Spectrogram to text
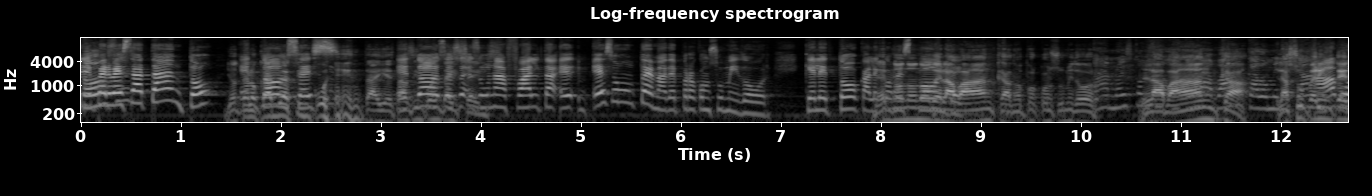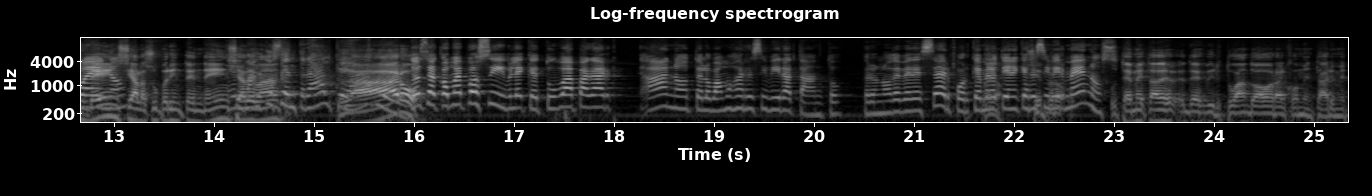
pero, pero es a tanto. Yo te lo cambio a entonces, 50 y está Entonces 56. es una falta, eh, eso es un tema de proconsumidor que le toca, le no, corresponde. no, no, de la banca, no por consumidor. Ah, no es consumidor, la es la banca, banca la superintendencia, Ah, la superintendencia El de Banco banca. Central que claro. Entonces, ¿cómo es posible que tú vas a pagar, ah, no, te lo vamos a recibir a tanto? Pero no debe de ser, ¿por qué me Bueno, lo tiene que sí, recibir menos? Usted me está des- desvirtuando ahora el comentario, me-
